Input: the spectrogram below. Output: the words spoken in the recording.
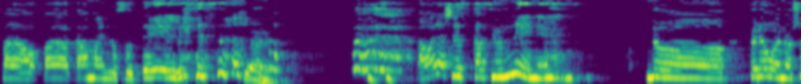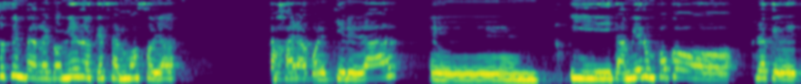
paga, paga cama en los hoteles. Claro. Ahora ya es casi un nene. No, pero bueno, yo siempre recomiendo que es hermoso viajar a cualquier edad. Eh, y también un poco, creo que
